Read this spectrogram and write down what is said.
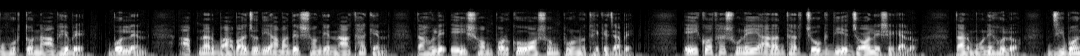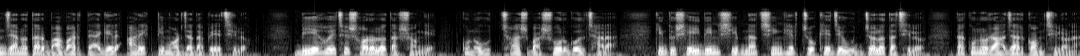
মুহূর্ত না ভেবে বললেন, আপনার বাবা যদি আমাদের সঙ্গে না থাকেন, তাহলে এই সম্পর্কও অসম্পূর্ণ থেকে যাবে। এই কথা শুনেই আরাধ্যার চোখ দিয়ে জল এসে গেল। তার মনে হল, জীবন যেন তার বাবার ত্যাগের আরেকটি মর্যাদা পেয়েছিল। বিয়ে হয়েছে সরলতার সঙ্গে, কোনো উচ্ছ্বাস বা শোরগোল ছাড়া। কিন্তু সেই দিন শিবনাথ সিংহের চোখে যে উজ্জ্বলতা ছিল, তা কোনো রাজার কম ছিল না।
